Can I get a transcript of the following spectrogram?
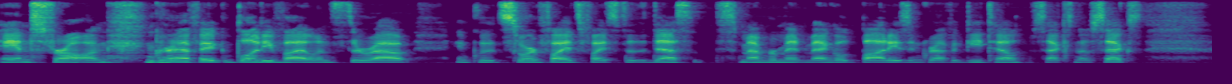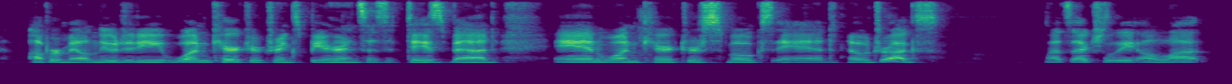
and strong. Graphic bloody violence throughout includes sword fights fights to the death dismemberment mangled bodies in graphic detail. Sex no sex. Upper male nudity. One character drinks beer and says it tastes bad and one character smokes and no drugs. That's actually a lot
